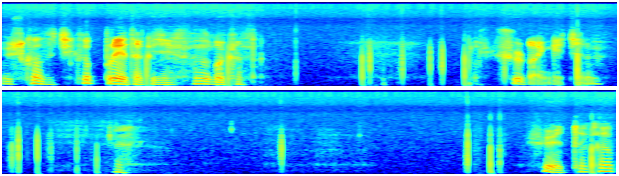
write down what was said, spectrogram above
üst katı çıkıp buraya takacaksınız bakın. Dur şuradan geçelim. Heh. Şuraya takıp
